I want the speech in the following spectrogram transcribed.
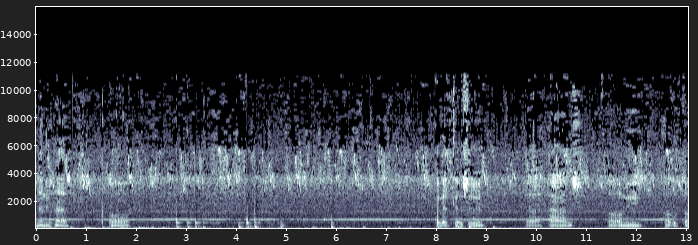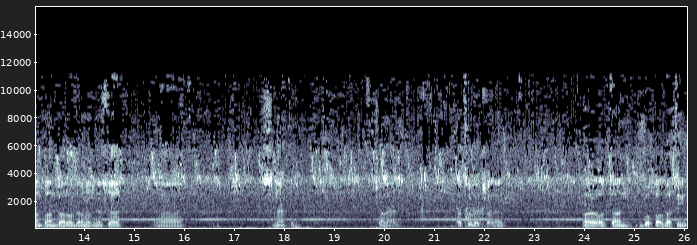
menni. Hát a következő uh, ház, uh, ami uh, ottan van bal oldalon, ez a uh, Snátan család, a Tula család. Ottan Gopal Bati,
